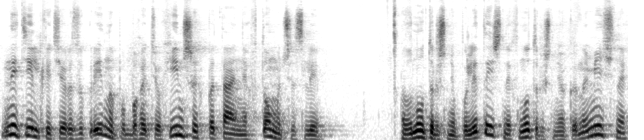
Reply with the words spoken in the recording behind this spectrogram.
не тільки через Україну, по багатьох інших питаннях, в тому числі внутрішньополітичних, внутрішньоекономічних.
